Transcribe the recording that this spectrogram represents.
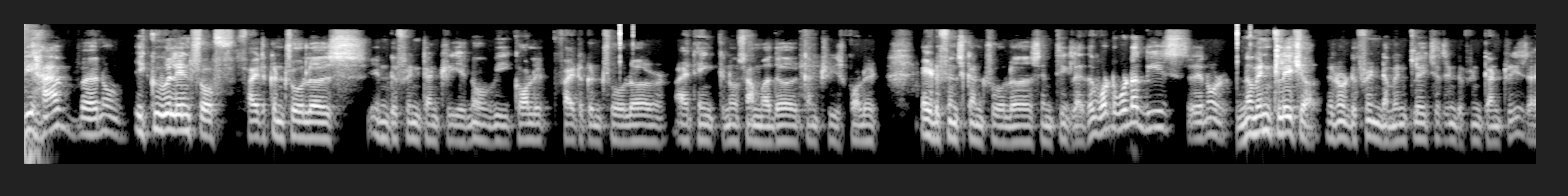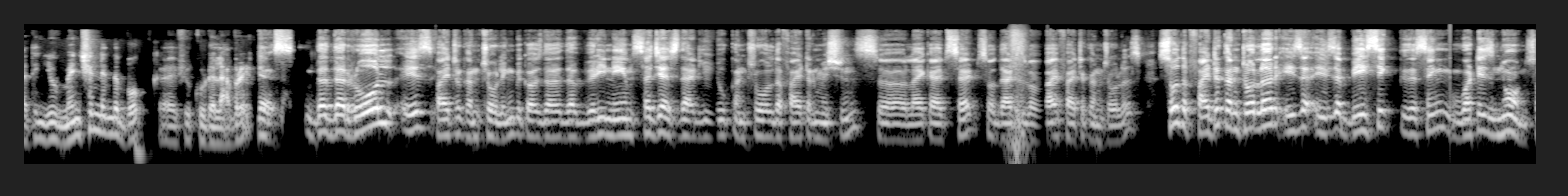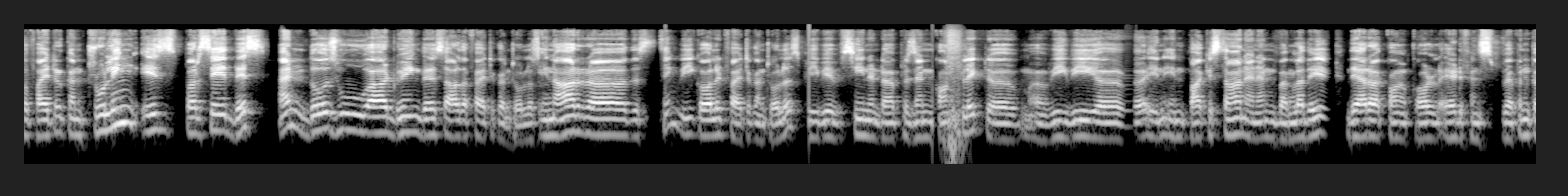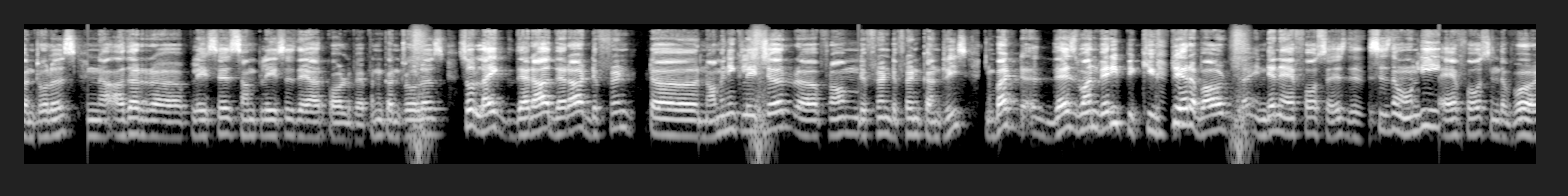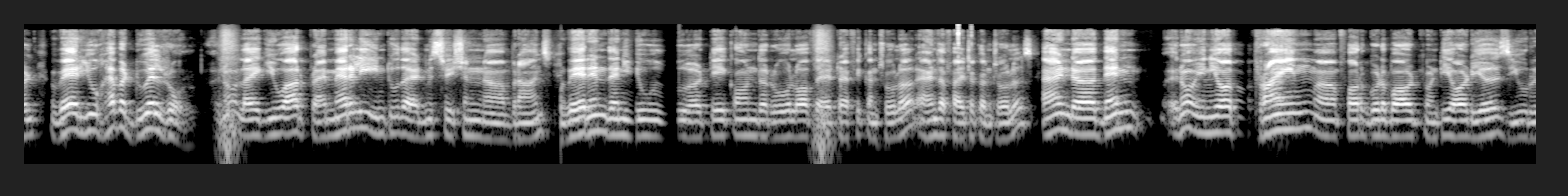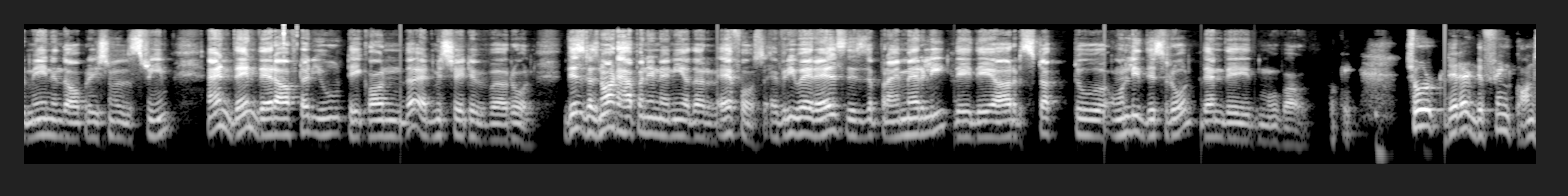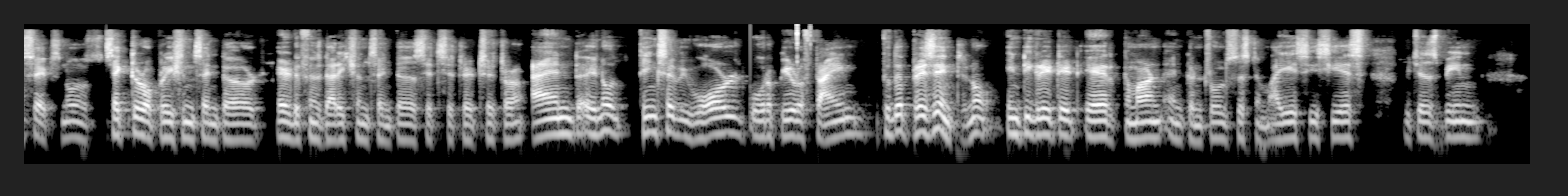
we have uh, you know equivalents of fighter controllers in different countries. You know we call it fighter controller. I think you know some other countries call it air defense controllers and things like that. What what are these you know nomenclature you know different nomenclatures in different countries? I think you mentioned in the book uh, if you could elaborate. Yes. The the role is fighter controlling because the the very name suggests that you control the fighter missions uh, like i've said. So that is why fighter controllers. So the fighter controller is a is a basic thing what is known. So fighter controlling is per se this, and those who are doing this are the fighter controllers. In our uh, this thing, we call it fighter controllers. We, we have seen in a present conflict. Uh, we we uh, in in Pakistan and in Bangladesh, they are uh, called air defense weapon controllers. In other uh, places, some places they are called weapon controllers. So like there are there are different uh, nomenclature from different different countries, but there's one very peculiar about the Indian Air Forces. This is the only air force in the world where you have a dual role you know like you are primarily into the administration uh, branch wherein then you uh, take on the role of the air traffic controller and the fighter controllers. And uh, then you know in your prime uh, for good about 20 odd years you remain in the operational stream. And then thereafter you take on the administrative uh, role. This does not happen in any other air force. Everywhere else this is primarily they they are stuck to only this role then they move out Okay. So there are different concepts, no sector operation center, air defense direction centers, etc., etc. And you know, things have evolved over a period of time to the present, you know, integrated air command and control system, IACCS, which has been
